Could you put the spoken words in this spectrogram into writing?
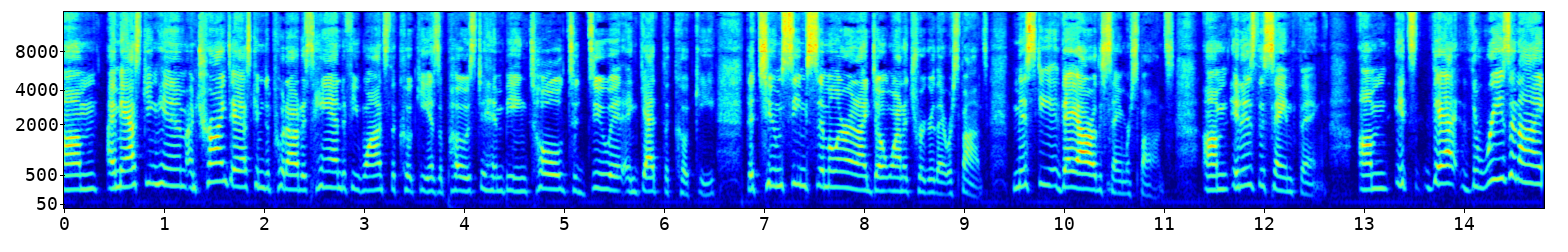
Um, i'm asking him i'm trying to ask him to put out his hand if he wants the cookie as opposed to him being told to do it and get the cookie. The two seem similar and i don't want to trigger that response. Misty they are the same response. Um, it is the same thing. Um, it's that the reason I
